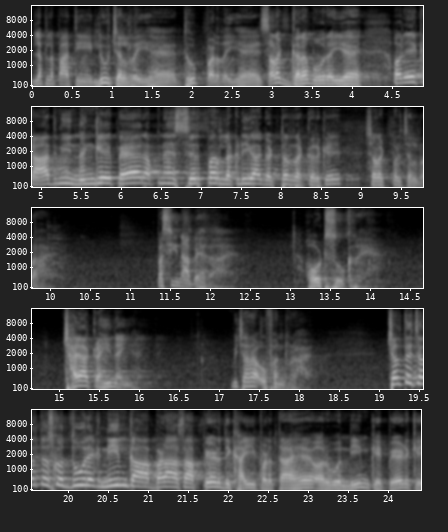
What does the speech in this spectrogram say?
लपलपाती लू चल रही है, धूप पड़ रही है, सड़क गर्म हो रही है और एक आदमी नंगे पैर अपने सिर पर लकड़ी का गट्ठर रख करके सड़क पर चल रहा है। पसीना बह रहा है, होठ सूख रहे हैं, छाया कहीं नहीं है। बेचारा उफन रहा है। चलते चलते उसको दूर एक नीम का बड़ा सा पेड़ दिखाई पड़ता है और वो नीम के पेड़ के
